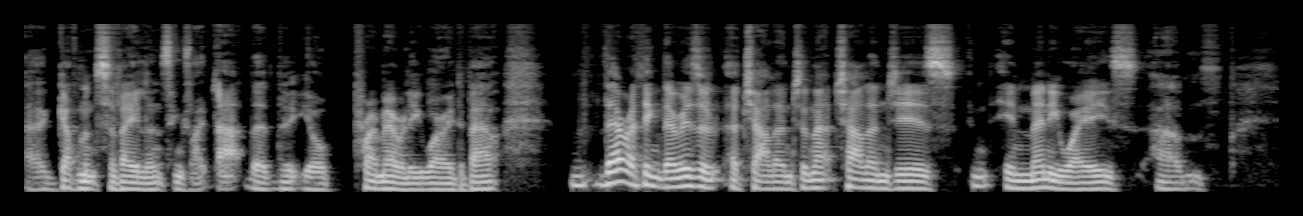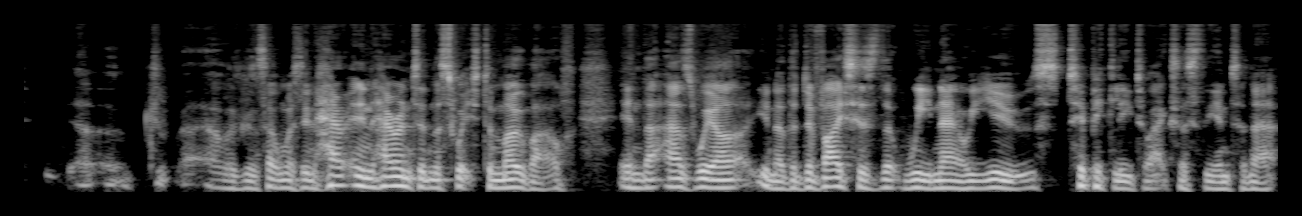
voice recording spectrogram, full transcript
uh, government surveillance things like that, that that you're primarily worried about. There, I think there is a, a challenge, and that challenge is, in, in many ways, um, I was going to say almost inher- inherent in the switch to mobile, in that as we are, you know, the devices that we now use typically to access the internet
